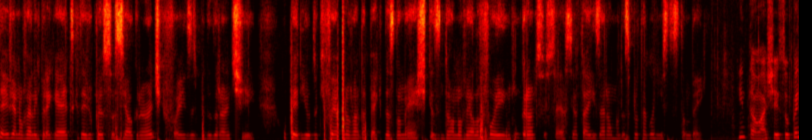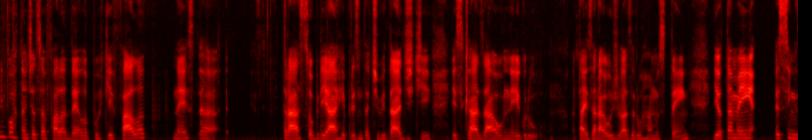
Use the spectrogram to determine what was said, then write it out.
teve a novela Empreguetes, que teve um peso social grande, que foi exibida durante o período que foi aprovada a PEC das domésticas, então a novela foi um grande sucesso e a Thaís era uma das protagonistas também. Então, achei super importante essa fala dela, porque fala, né, uh, traz sobre a representatividade que esse casal negro, Thais Araújo e Lázaro Ramos tem, e eu também assim,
